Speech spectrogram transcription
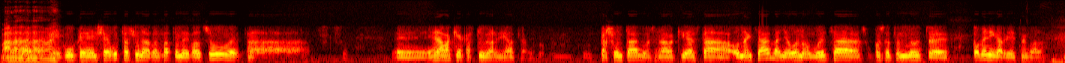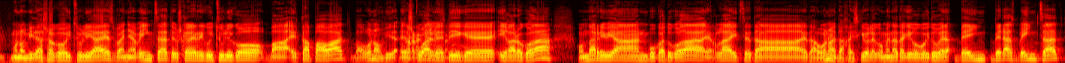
Hala da, hala da, bai. Guk e, segurtasuna bermatu nahi balzu, eta e, erabakiak hartu behar dira. Kasu honetan, pues, erabakia ez da ona izan, baina, bueno, guretza suposatzen dut, e, komenigarria izango da. Bueno, bidasoko itzulia ez, baina behintzat Euskal Herriko itzuliko ba, etapa bat, ba, bueno, bida, eskualdetik e, igaroko da, ondarribian bukatuko da, erlaitz eta, eta bueno, eta jaizkibeleko mendatak igoko ditu, behin, beraz behintzat,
